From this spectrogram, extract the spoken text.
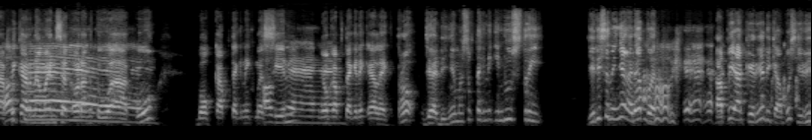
Tapi okay. karena mindset orang tua aku, bokap teknik mesin, okay. nyokap teknik elektro, jadinya masuk teknik industri. Jadi seninya nggak dapet. Okay. Tapi akhirnya di kampus jadi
